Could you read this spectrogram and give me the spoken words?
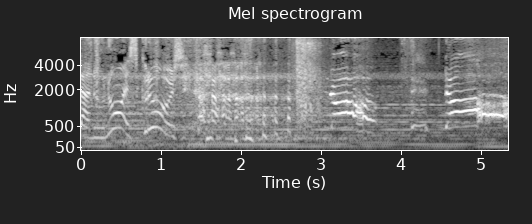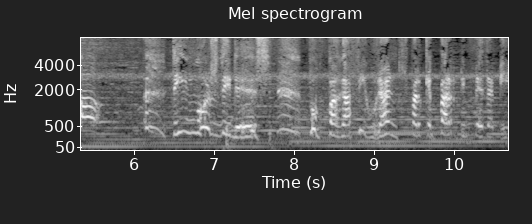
La Nunú Scrooge! No! Molts diners. Puc pagar figurants perquè parlin bé de mi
